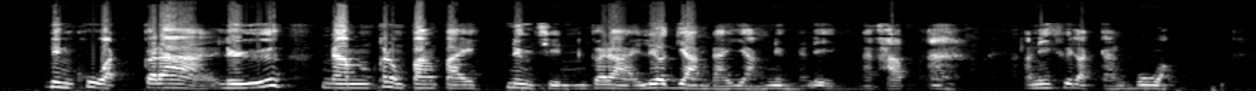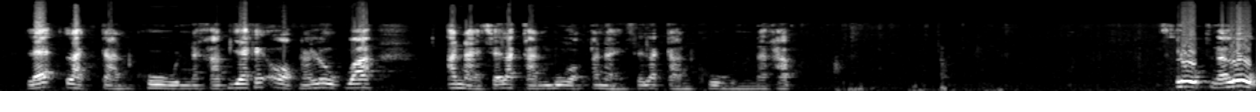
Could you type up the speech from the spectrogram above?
1 ขวดก็ได้ หรือนำขนมปังไป 1 ชิ้นก็ได้เลือกอย่างใดอย่างหนึ่งนั่นเองนะครับอ่าอันนี้คือหลักการบวก และหลักการคูณนะครับ แยกให้ออกนะลูกว่าอันไหนใช้หลักการบวก อันไหนใช้หลักการคูณนะครับสรุปนะลูก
